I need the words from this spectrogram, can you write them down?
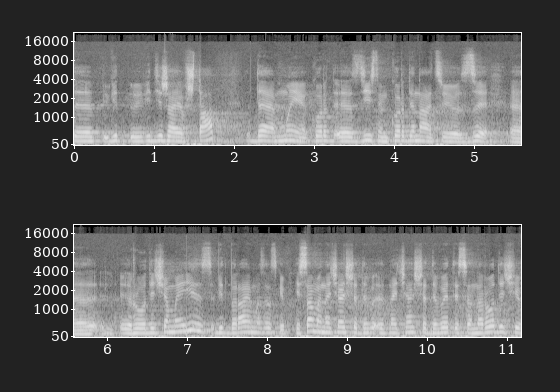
е, від- від'їжджає в штаб, де ми здійснюємо координацію з родичами і відбираємо зразки. І саме найчастіше диви- найчастіше дивитися на родичів,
